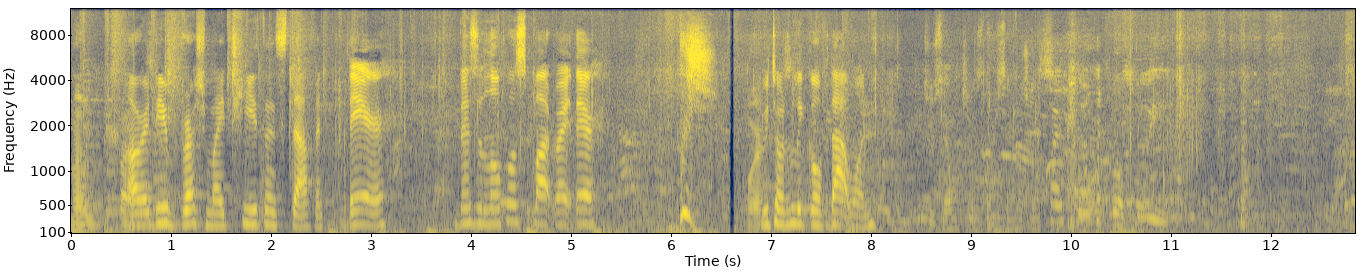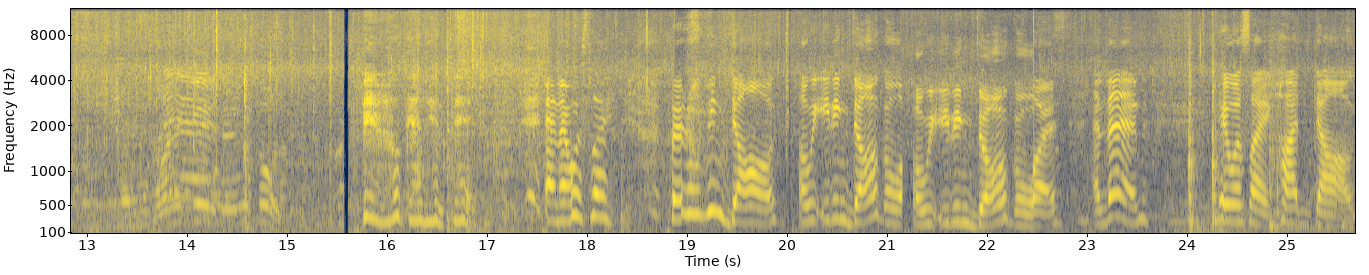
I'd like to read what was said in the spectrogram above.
Oh, Mom, Already brushed my teeth and stuff. And there, there's a local spot right there. Whoosh. Where? We totally go for that one. Two sandwiches? Three sandwiches? Pero caliente. And I was like, pero I mean dog. Are we eating dog or what? Are we eating dog or what? And then it was like hot dog.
